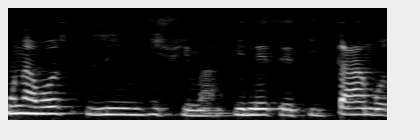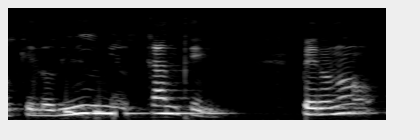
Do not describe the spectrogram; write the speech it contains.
una voz lindísima y necesitamos que los niños canten, pero no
